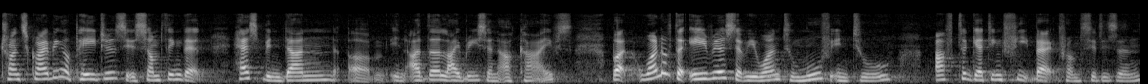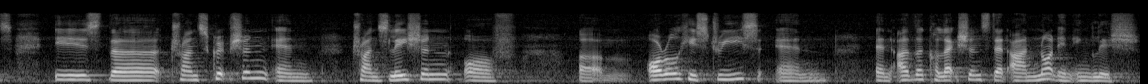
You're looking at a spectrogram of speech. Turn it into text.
transcribing of pages is something that has been done um, in other libraries and archives, but one of the areas that we want to move into after getting feedback from citizens is the transcription and translation of um, oral histories and, and other collections that are not in English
